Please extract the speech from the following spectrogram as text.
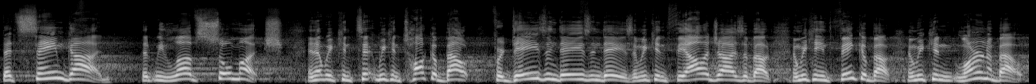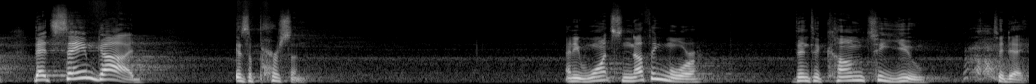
That same God that we love so much and that we can, t- we can talk about for days and days and days, and we can theologize about, and we can think about, and we can learn about, that same God is a person. And He wants nothing more than to come to you today.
